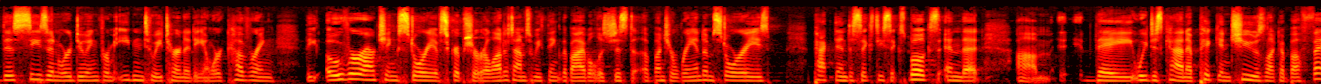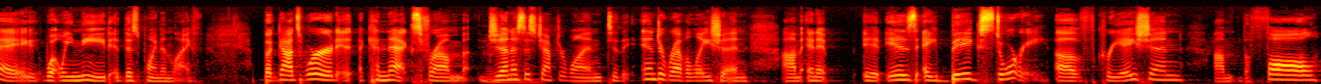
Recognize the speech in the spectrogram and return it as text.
this season we're doing from Eden to eternity, and we're covering the overarching story of Scripture. A lot of times we think the Bible is just a bunch of random stories packed into 66 books, and that um, they we just kind of pick and choose like a buffet what we need at this point in life. But God's word connects from Genesis chapter 1 to the end of Revelation, um, and it, it is a big story of creation, um, the fall,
